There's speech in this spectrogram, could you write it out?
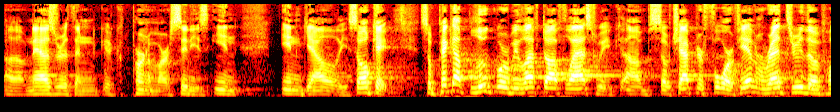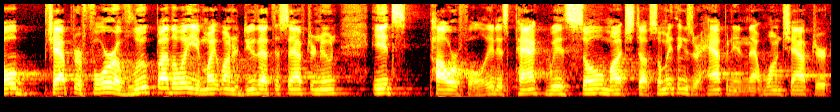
uh, Nazareth and Capernaum are cities in, in Galilee. So, okay, so pick up Luke where we left off last week. Um, so, chapter 4. If you haven't read through the whole chapter 4 of Luke, by the way, you might want to do that this afternoon. It's powerful. It is packed with so much stuff. So many things are happening in that one chapter.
